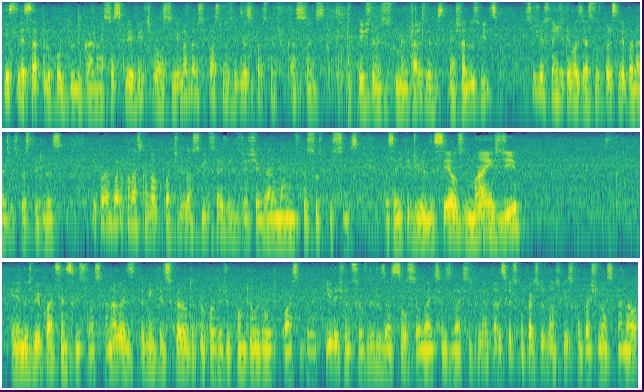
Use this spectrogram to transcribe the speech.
Quem se interessar pelo conteúdo do canal, só se inscrever, ativar o sininho e mandar os próximos vídeos as próximas notificações. Deixe também seus comentários, o que você tem achado dos vídeos, sugestões de temas e assuntos para serem abordados em vídeos posteriores. E colabora com o nosso canal, compartilhe os nossos vídeos e ajude a chegar ao maior número de pessoas possíveis. Gostaria de agradecer aos mais de é, 2.400 inscritos no nosso canal. Agradeço também aqueles que outra por conta de conteúdo outro passa por aqui, deixando sua visualização, seu like, seus likes, seus comentários. Que eles compartilhem os nossos vídeos, compartilhem o nosso canal,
